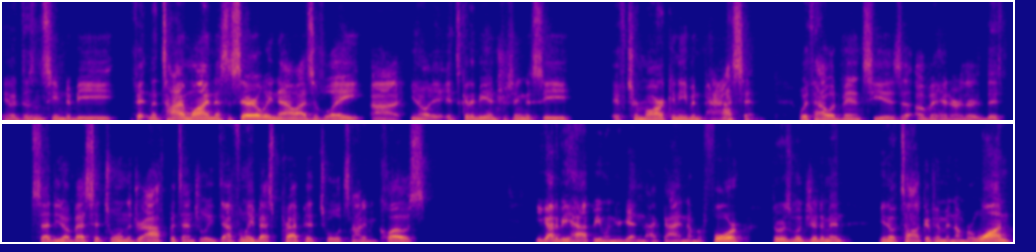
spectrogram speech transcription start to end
you know it doesn't seem to be fitting the timeline necessarily now as of late. Uh, you know, it- it's going to be interesting to see if Termarr can even pass him with how advanced he is of a hitter. They're, they said, you know, best hit tool in the draft, potentially, definitely best prep hit tool. It's not even close. You got to be happy when you're getting that guy at number four. There was legitimate, you know, talk of him at number one.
